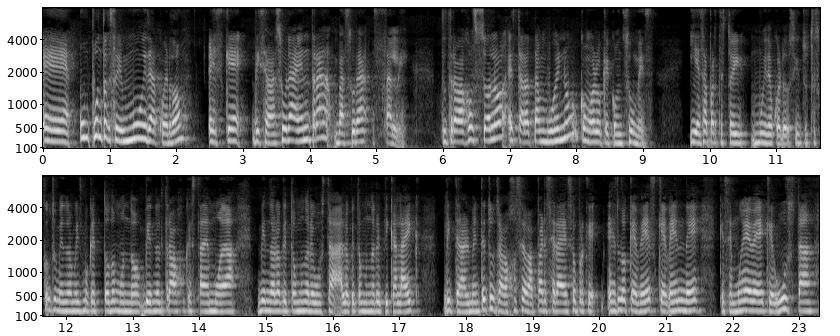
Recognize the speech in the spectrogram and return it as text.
Eh, un punto que estoy muy de acuerdo es que dice, basura entra, basura sale. Tu trabajo solo estará tan bueno como lo que consumes. Y esa parte estoy muy de acuerdo. Si tú estás consumiendo lo mismo que todo mundo, viendo el trabajo que está de moda, viendo a lo que todo mundo le gusta, a lo que todo mundo le pica like, literalmente tu trabajo se va a parecer a eso porque es lo que ves, que vende, que se mueve, que gusta.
